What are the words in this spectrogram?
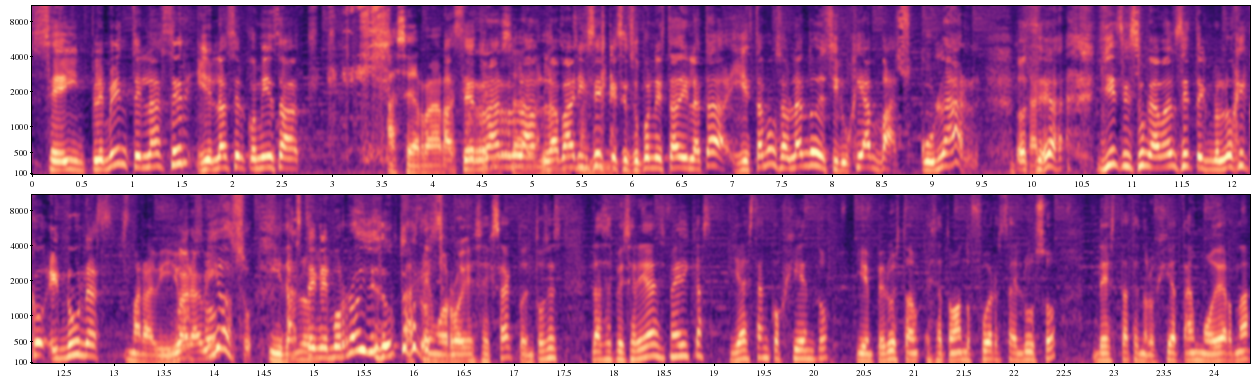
se implementa el láser y el láser comienza a cerrar, a cerrar la, la varices que se supone está dilatada. Y estamos hablando de cirugía vascular. O sea, y ese es un avance tecnológico en unas... Maravilloso. Maravilloso. hasta en hemorroides, doctor. Hasta hemorroides, exacto. Entonces, las especialidades médicas ya están cogiendo y en Perú está, está tomando fuerza el uso de esta tecnología tan moderna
